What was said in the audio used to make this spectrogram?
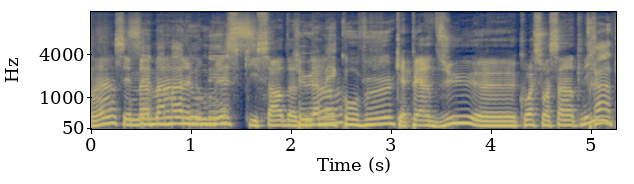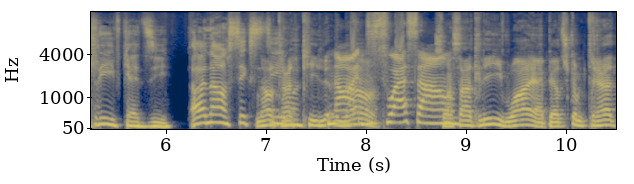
Hein, c'est maman, Maman Loomis, Loomis qui sort de qui a eu là. un makeover. Qui a perdu, euh, quoi, 60 livres? 30 livres qu'elle dit. Ah non, 60. Non, 30 ouais. kilos. Non, elle dit 60. 60 livres, ouais. Elle a perdu comme 30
